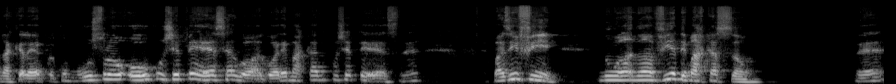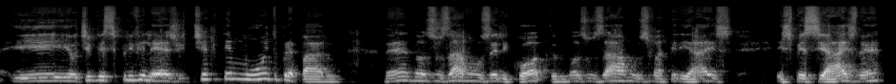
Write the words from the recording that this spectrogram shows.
naquela época com bússola ou com GPS agora. Agora é marcado com GPS, né? Mas, enfim, não, não havia demarcação. Né? E eu tive esse privilégio. Tinha que ter muito preparo. Né? Nós usávamos helicóptero, nós usávamos materiais especiais né?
